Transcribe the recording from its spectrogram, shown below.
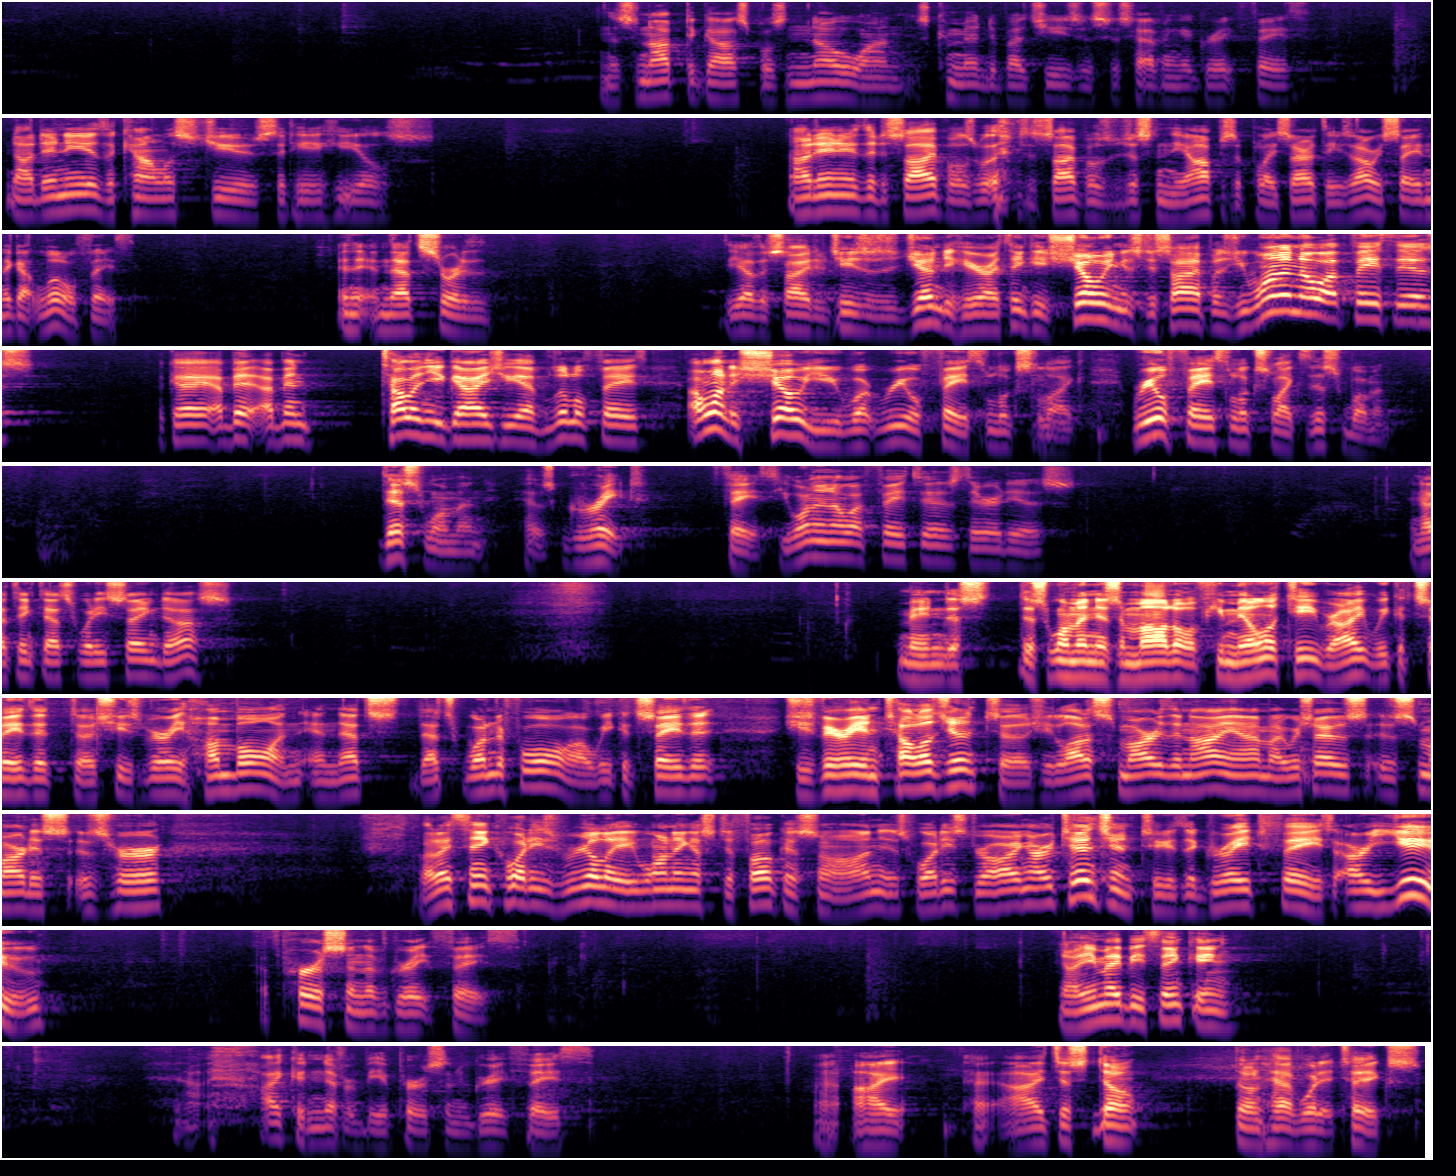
In the Synoptic Gospels, no one is commended by Jesus as having a great faith. Not any of the countless Jews that he heals. Not any of the disciples. Well, the disciples are just in the opposite place, aren't they? He's always saying they got little faith. And, and that's sort of the other side of Jesus' agenda here. I think he's showing his disciples, you want to know what faith is? Okay, I've been, I've been telling you guys you have little faith. I want to show you what real faith looks like. Real faith looks like this woman. This woman has great faith. You want to know what faith is? There it is. And I think that's what he's saying to us. I mean, this, this woman is a model of humility, right? We could say that uh, she's very humble, and, and that's, that's wonderful. We could say that she's very intelligent. Uh, she's a lot smarter than I am. I wish I was as smart as, as her. But I think what he's really wanting us to focus on is what he's drawing our attention to the great faith. Are you a person of great faith? Now, you may be thinking, I could never be a person of great faith. I, I just don't, don't have what it takes.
